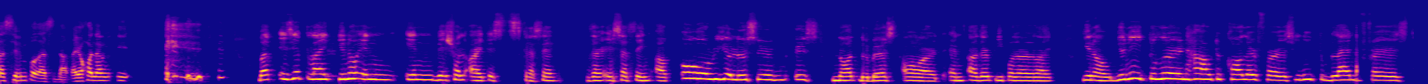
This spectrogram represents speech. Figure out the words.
as simple as that. Ayoko lang i- But is it like, you know, in in visual artists kasi, there is a thing of, oh, realism is not the best art. And other people are like, you know, you need to learn how to color first. You need to blend first.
